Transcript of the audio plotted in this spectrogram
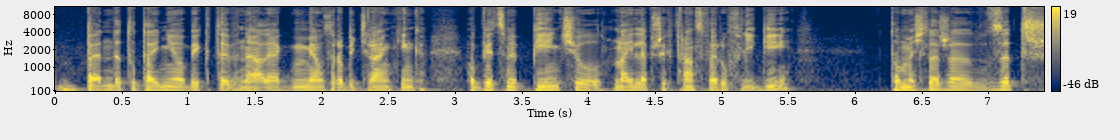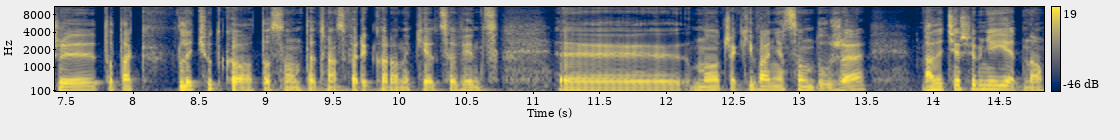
będę tutaj nieobiektywny, ale jakbym miał zrobić ranking powiedzmy pięciu najlepszych transferów ligi, to myślę, że ze trzy to tak leciutko to są te transfery Korony Kielce, więc yy, no, oczekiwania są duże, ale cieszy mnie jedno,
